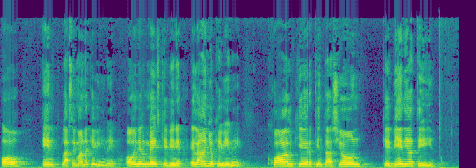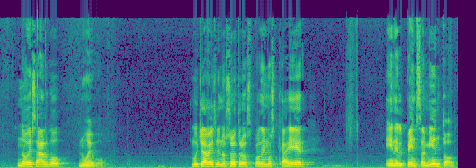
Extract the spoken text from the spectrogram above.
o en la semana que viene, o en el mes que viene, el año que viene, cualquier tentación que viene a ti no es algo nuevo. Muchas veces nosotros podemos caer en el pensamiento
